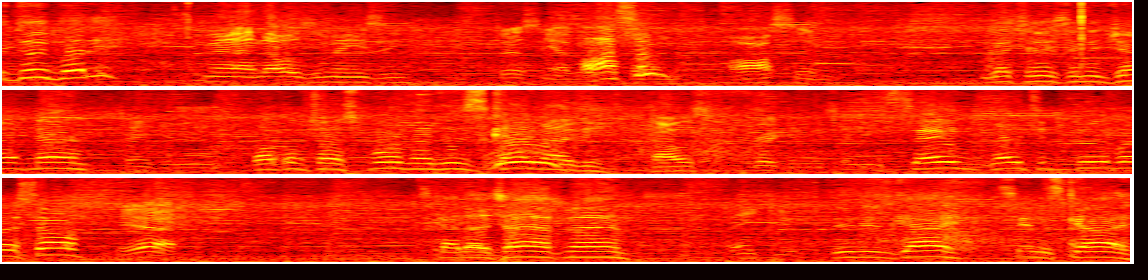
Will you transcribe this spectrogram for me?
You doing, buddy? Man, that was amazing. Best thing I've ever Awesome? done. Awesome. Congratulations on the jump, man. Thank you, man. Welcome to our sport, man. This is skydiving. That was freaking insane. Same, ready to do it by yourself? Yeah. Skydive Taft, man. Thank you. This is guy, see in the sky.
